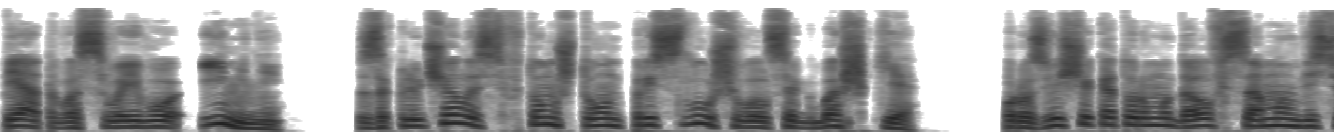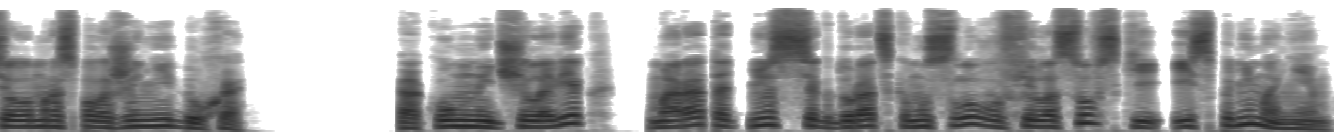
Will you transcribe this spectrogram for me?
пятого своего имени, заключалось в том, что он прислушивался к башке, прозвище которому дал в самом веселом расположении духа. Как умный человек, Марат отнесся к дурацкому слову философски и с пониманием.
